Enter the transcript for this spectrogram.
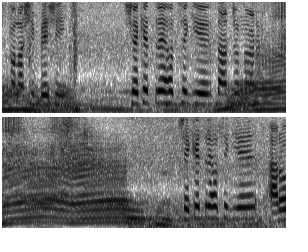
স্কলারশিপ বেশি, সেক্ষেত্রে হচ্ছে গিয়ে তার জন্য আর- সেক্ষেত্রে হচ্ছে গিয়ে আরও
